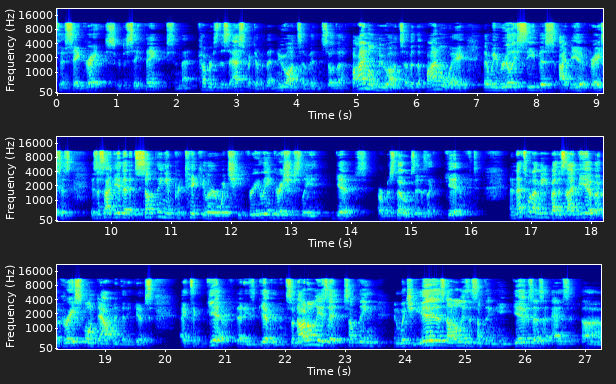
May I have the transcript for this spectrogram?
to say grace or to say thanks. And that covers this aspect of it, that nuance of it. And so the final nuance of it, the final way that we really see this idea of grace is, is this idea that it's something in particular which He freely and graciously gives or bestows. It is a gift. And that's what I mean by this idea of a graceful endowment that he gives. It's a gift that he's given. And so not only is it something in which he is, not only is it something he gives as, as uh,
